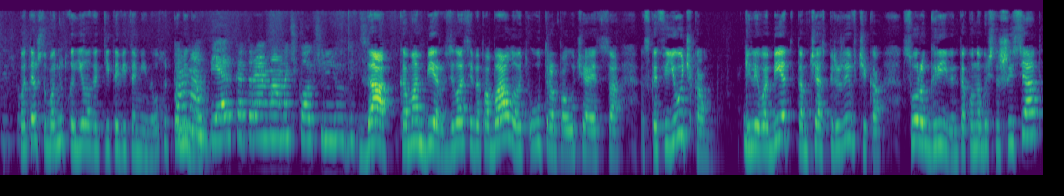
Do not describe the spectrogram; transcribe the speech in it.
слишком. Потому чтобы Анютка ела какие-то витамины. Вот хоть помидор. Камамбер, который мамочка очень любит. Да, камамбер. Взяла себя побаловать. Утром, получается, с кофеечком. Или в обед, там час переживчика, 40 гривен. Так он обычно 60.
